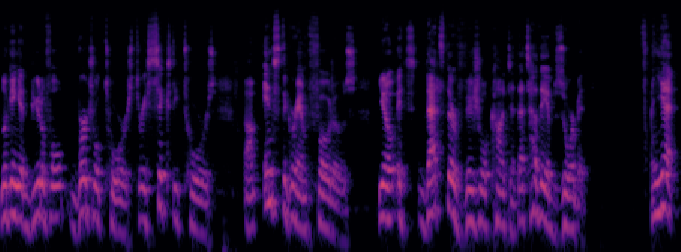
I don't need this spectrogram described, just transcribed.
looking at beautiful virtual tours, 360 tours, um, Instagram photos. You know, it's that's their visual content. That's how they absorb it. And yet,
